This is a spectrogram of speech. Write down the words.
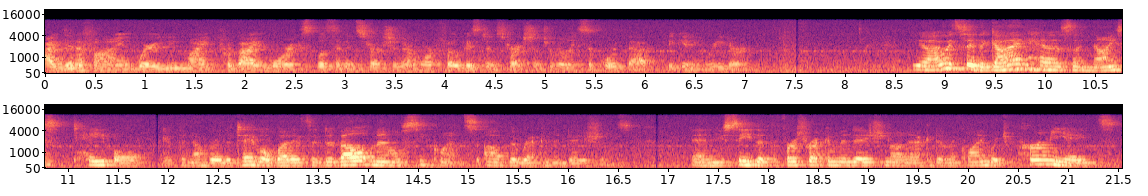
identifying where you might provide more explicit instruction or more focused instruction to really support that beginning reader. Yeah, I would say the guide has a nice table, get the number of the table, but it's a developmental sequence of the recommendations. And you see that the first recommendation on academic language permeates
